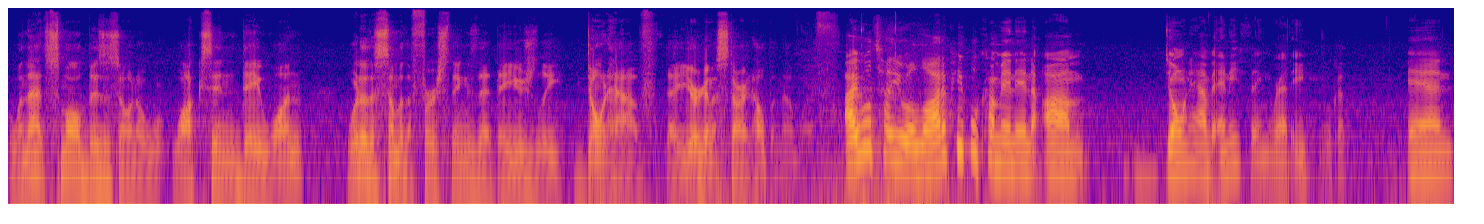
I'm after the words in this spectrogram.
But when that small business owner w- walks in day one, what are the, some of the first things that they usually don't have that you're going to start helping them with? I will tell you, a lot of people come in and um, don't have anything ready. Okay. And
